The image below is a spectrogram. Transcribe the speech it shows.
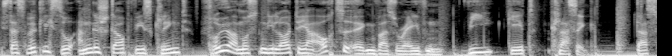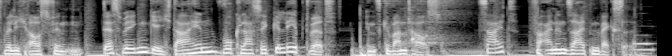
Ist das wirklich so angestaubt, wie es klingt? Früher mussten die Leute ja auch zu irgendwas raven. Wie geht Klassik? Das will ich rausfinden. Deswegen gehe ich dahin, wo Klassik gelebt wird. Ins Gewandhaus. Zeit für einen Seitenwechsel.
